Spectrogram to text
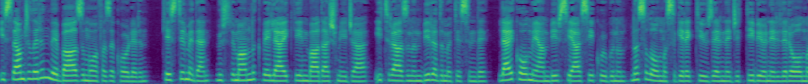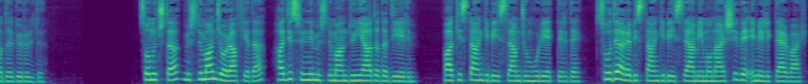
İslamcıların ve bazı muhafazakorların, kestirmeden Müslümanlık ve laikliğin bağdaşmayacağı itirazının bir adım ötesinde, laik olmayan bir siyasi kurgunun nasıl olması gerektiği üzerine ciddi bir önerileri olmadığı görüldü. Sonuçta, Müslüman coğrafyada, hadi Sünni Müslüman dünyada da diyelim, Pakistan gibi İslam cumhuriyetleri de, Suudi Arabistan gibi İslami monarşi ve emirlikler var.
